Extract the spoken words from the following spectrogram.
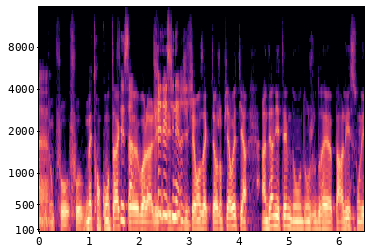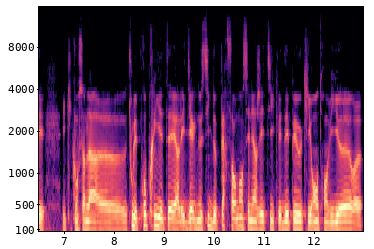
Euh, Donc il faut, mettre en contact euh, voilà, les, différents acteurs. Jean-Pierre Ouette, il y a un dernier thème dont, je voudrais parler, sont les, et qui concerne là euh, tous les propriétaires, les diagnostics de performance énergétique, les DPE qui entrent en vigueur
